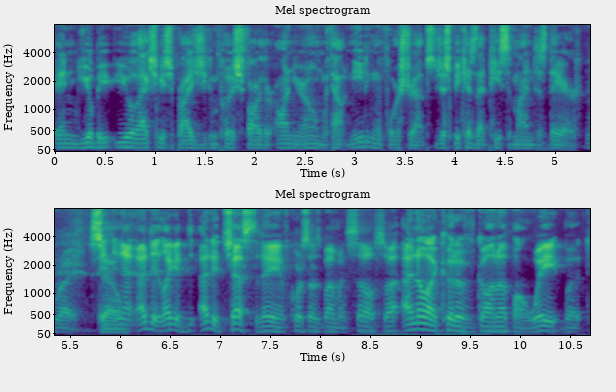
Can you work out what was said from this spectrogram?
and you'll be, you'll actually be surprised you can push farther on your own without needing the force reps, just because that peace of mind is there. Right. So And I, I did like I, did chest today, and of course I was by myself, so I, I know I could have gone up on weight, but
